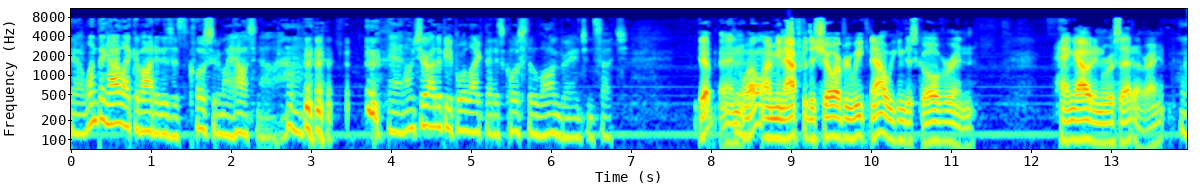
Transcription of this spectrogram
Yeah, one thing I like about it is it's closer to my house now. and I'm sure other people will like that it's close to the Long Branch and such. Yep, and well, I mean, after the show every week now, we can just go over and hang out in Rosetta, right?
